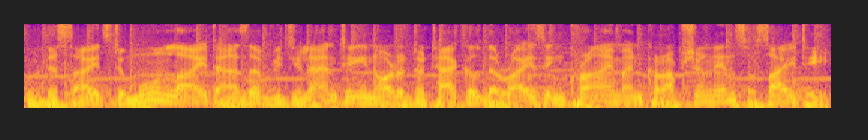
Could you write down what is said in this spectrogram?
who decides to moonlight as a vigilante in order to tackle the rising crime and corruption in society.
